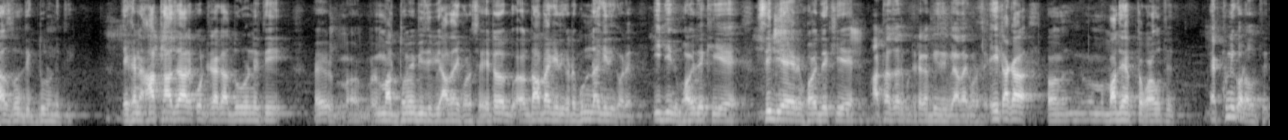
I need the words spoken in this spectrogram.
রাজনৈতিক দুর্নীতি। এখানে আট হাজার কোটি টাকা দুর্নীতি মাধ্যমে বিজেপি আদায় করেছে। এটা দাদাগিরি করে, গুন্ডাগিরি করে, ইডির ভয় দেখিয়ে, সিবিআইয়ের ভয় দেখিয়ে আট হাজার কোটি টাকা বিজেপি আদায় করেছে। এই টাকা বাজেয়াপ্ত করা উচিত। এক্ষুনি করা উচিত।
